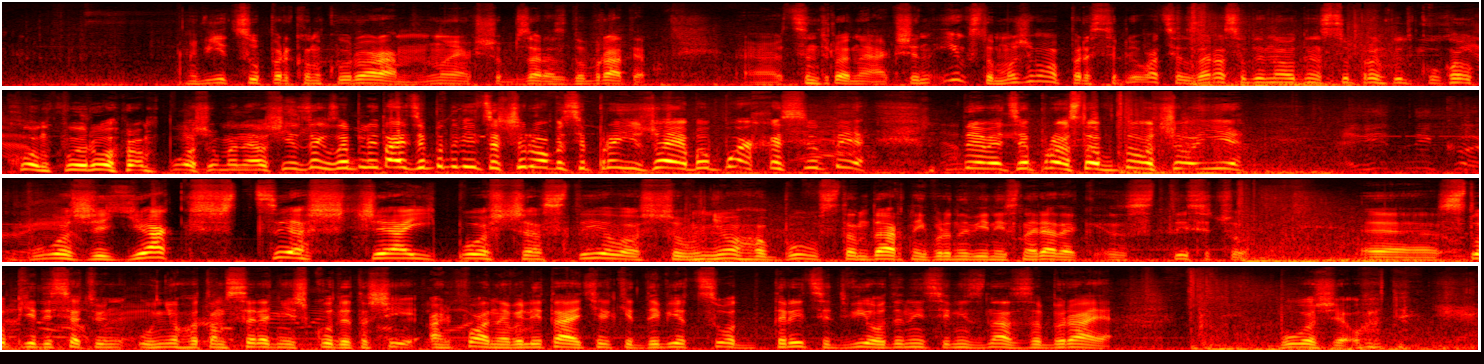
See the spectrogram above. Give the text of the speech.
від суперконкурора. Ну, якщо б зараз добрати е, Action X, то можемо перестрілюватися зараз один на один з суперконкурором. Боже, у мене аж язик заплітається. Подивіться, що робиться, приїжджає бабаха сюди. Дивиться просто в душу і. Боже, як це ще й пощастило, що в нього був стандартний броневійний снарядик з 1000. е, 150 у- нього там середньої шкоди, то ще й альфа не вилітає, тільки 932 одиниці він з нас забирає. Боже, от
